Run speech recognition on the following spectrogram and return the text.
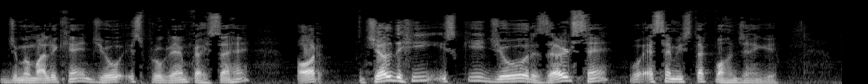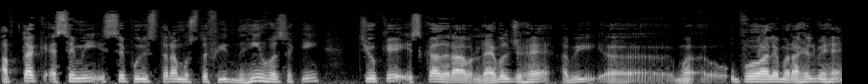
جو ممالک ہیں جو اس پروگرام کا حصہ ہیں اور جلد ہی اس کی جو ریزلٹس ہیں وہ ایس ایم ایز تک پہنچ جائیں گے۔ اب تک ایس ایم ای اس سے پوری طرح مستفید نہیں ہو سکی کیونکہ اس کا ذرا لیول جو ہے ابھی اوپر والے مراحل میں ہے،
